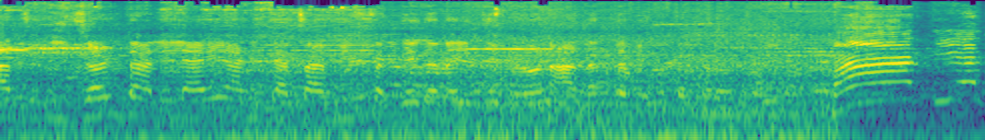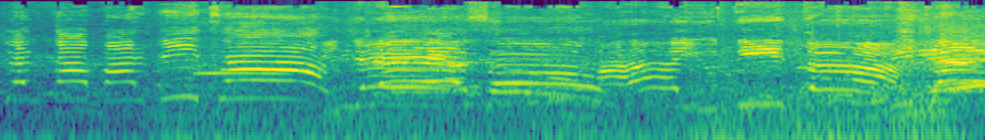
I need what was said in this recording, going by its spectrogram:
आज रिझल्ट आलेला आहे आणि त्याचा आम्ही सगळेजण इथे मिळून आनंद व्यक्त करत. भारतीय जनता पार्टीचा. विजय असो महायुतीचा. विजय!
